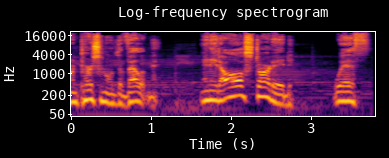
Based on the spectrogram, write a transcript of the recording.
on personal development. And it all started with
